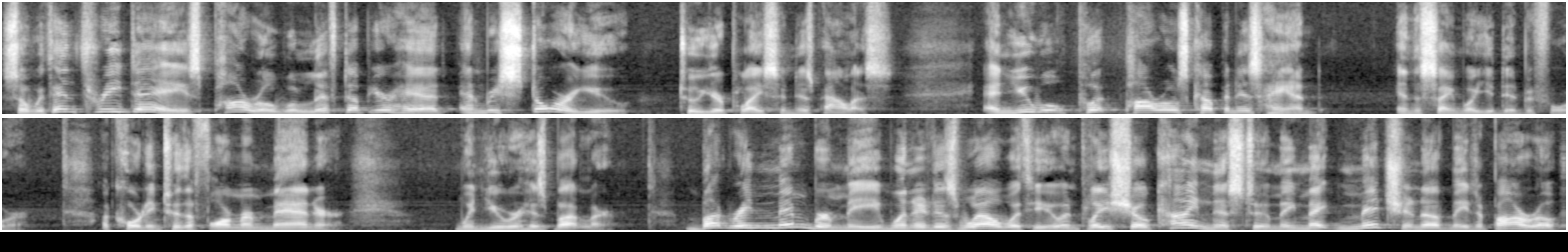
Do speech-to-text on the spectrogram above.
so within three days, Paro will lift up your head and restore you to your place in his palace. And you will put Paro's cup in his hand in the same way you did before, according to the former manner when you were his butler. But remember me when it is well with you, and please show kindness to me. Make mention of me to Paro,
